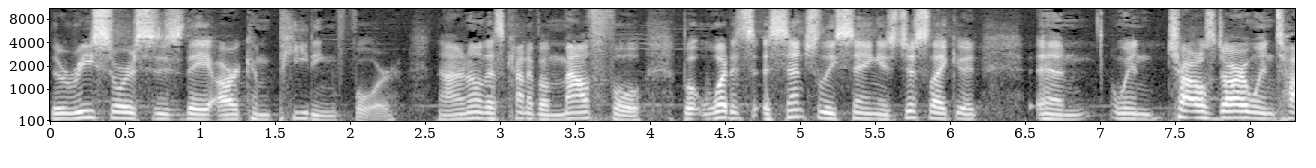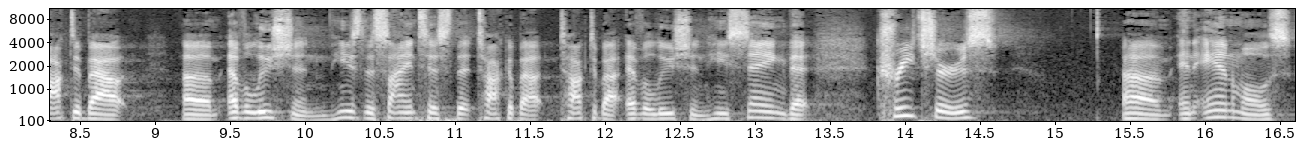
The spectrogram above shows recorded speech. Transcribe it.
the resources they are competing for. Now, I know that's kind of a mouthful, but what it's essentially saying is just like a, um, when Charles Darwin talked about um, evolution, he's the scientist that talk about, talked about evolution. He's saying that creatures um, and animals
